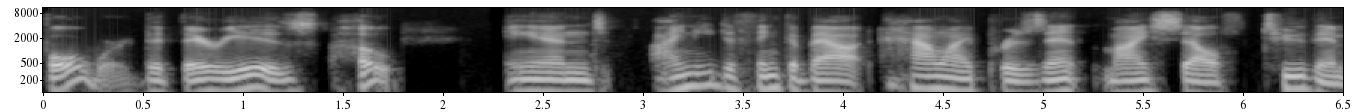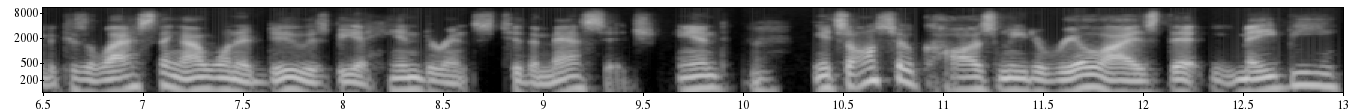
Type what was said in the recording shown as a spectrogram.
forward, that there is hope. And I need to think about how I present myself to them because the last thing I want to do is be a hindrance to the message. And mm. it's also caused me to realize that maybe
